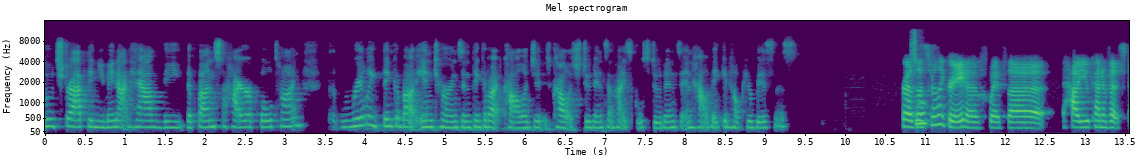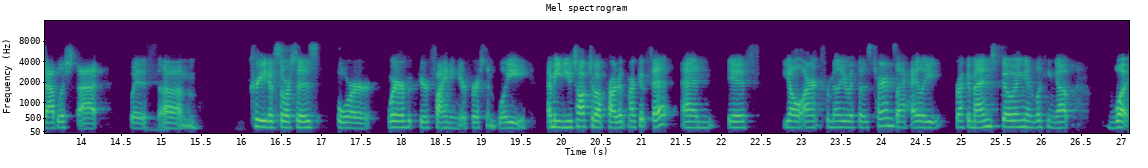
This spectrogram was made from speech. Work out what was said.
bootstrapped and you may not have the the funds to hire a full-time really think about interns and think about college college students and high school students and how they can help your business Rose, so, that's really creative with uh, how you kind of established that with um, creative sources for where you're finding your first employee. I mean, you talked about product market fit, and if y'all aren't familiar with those terms, I highly recommend going and looking up what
